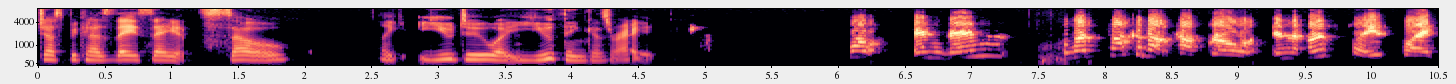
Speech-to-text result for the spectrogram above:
just because they say it's so. Like, you do what you think is right. Well, and then let's talk about Top Girl in the first place. Like,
